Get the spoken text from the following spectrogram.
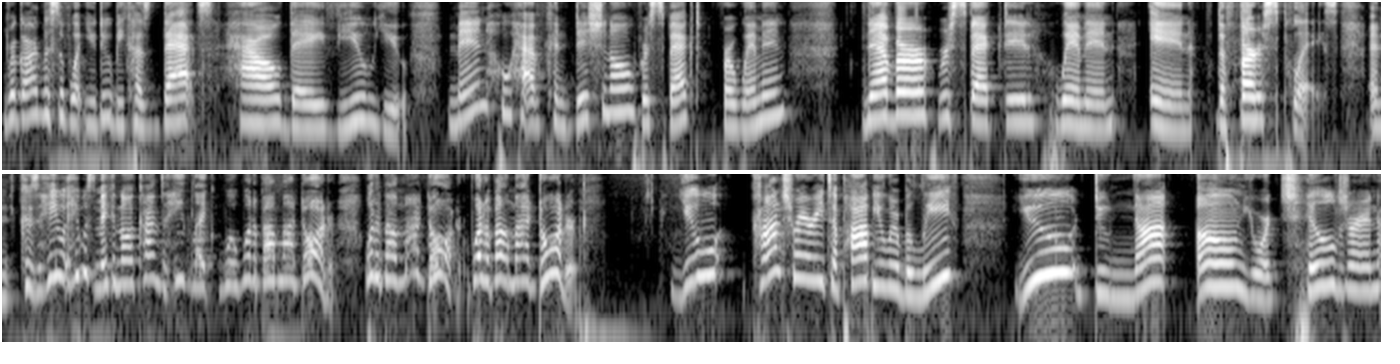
regardless of what you do, because that's how they view you. Men who have conditional respect for women never respected women in the first place. And because he he was making all kinds of he like, well, what about my daughter? What about my daughter? What about my daughter? You, contrary to popular belief, you do not own your children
